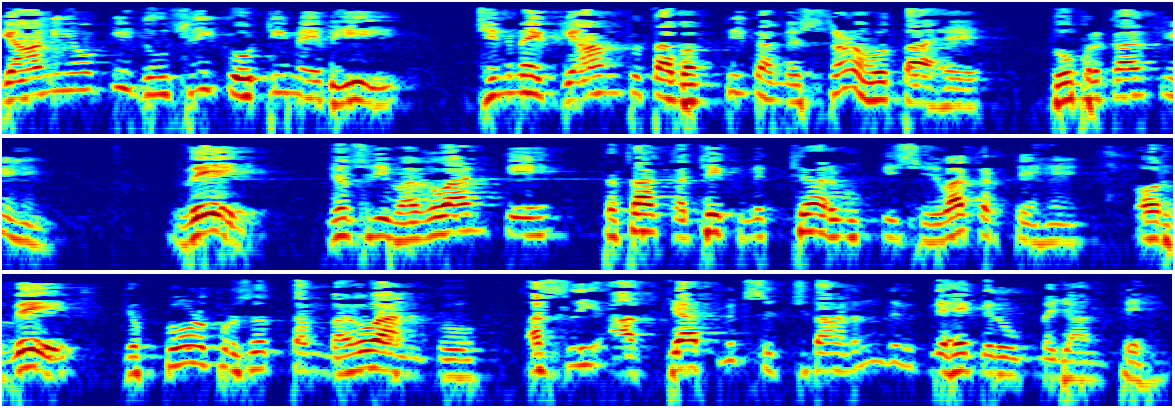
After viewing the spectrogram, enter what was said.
ज्ञानियों की दूसरी कोटि में भी जिनमें ज्ञान तथा भक्ति का मिश्रण होता है, दो प्रकार के हैं। वे जो श्री भगवान के तथा कथित मिथ्या रूप की सेवा करते हैं और वे जो पूर्ण पुरुषोत्तम भगवान को असली आध्यात्मिक सच्चिदानंद विग्रह के रूप में जानते हैं।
